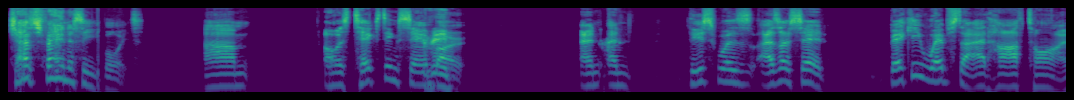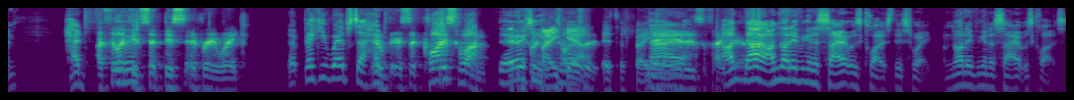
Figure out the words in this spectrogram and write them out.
Chaps Fantasy, boys. Um, I was texting Sambo, and and this was, as I said, Becky Webster at halftime had. I feel like you've said this every week. no, Becky Webster had. It's a close one. Thirty. Between the fake out. It's a fake No, out. Yeah, it is a fake I'm, out. no, I'm not even going to say it was close this week. I'm not even going to say it was close.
